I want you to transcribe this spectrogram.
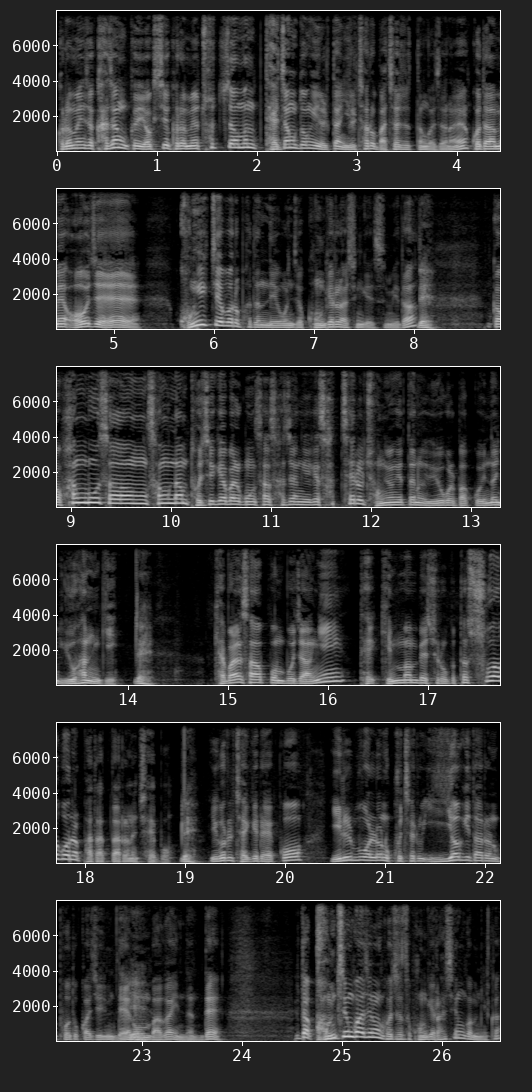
그러면 이제 가장 그 역시 그러면 초점은 대장동이 일단 1차로 맞춰졌던 거잖아요. 그 다음에 어제 공익 제보를 받은 내용을 이제 공개를 하신 게 있습니다. 네. 그러니까 황무성 성남 도시개발공사 사장에게 사채를 종용했다는 의혹을 받고 있는 유한기. 네. 개발사업본부장이 김만배 씨로부터 수억 원을 받았다라는 제보. 네. 이거를 제기를 했고 일부 언론은 구체로 2억이다라는 보도까지 지금 내놓은 네. 바가 있는데 일단 검증 과정을 거쳐서 공개를 하신 겁니까?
